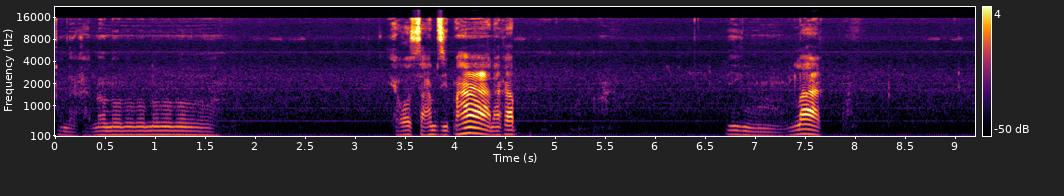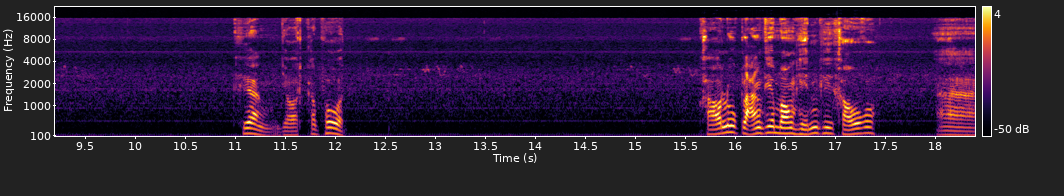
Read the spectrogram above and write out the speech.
นั่นนะครับโน่นโน่นโน่นโน่นโน่นโน่นเอลสามสิบห้านะครับ วิ่งลาก เครื่องหยอดข้าวโพด เขาลูกหลังที่มองเห็นคือเขาา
